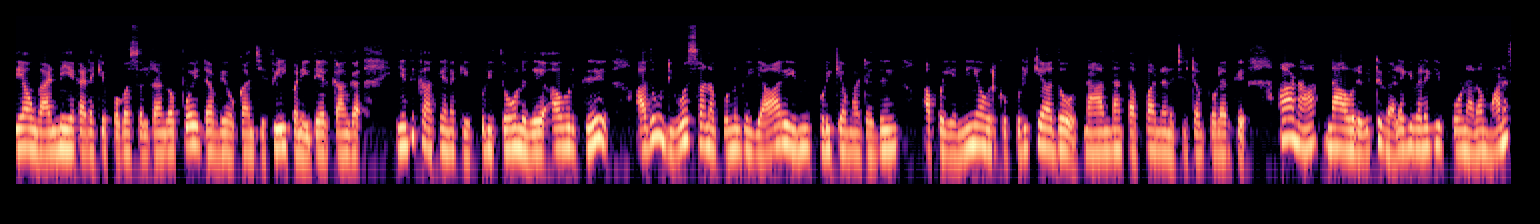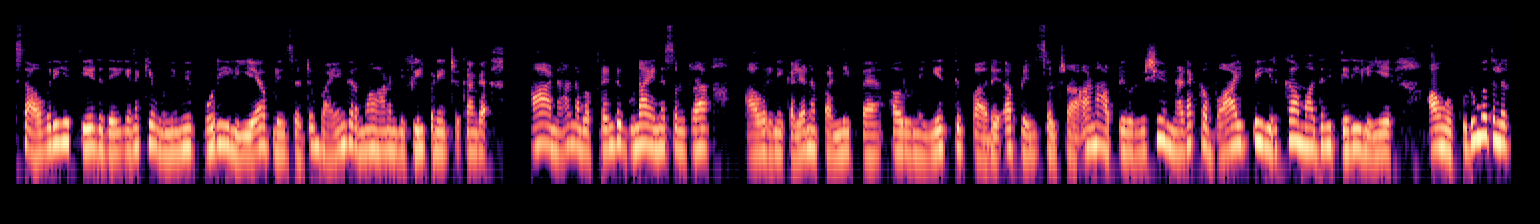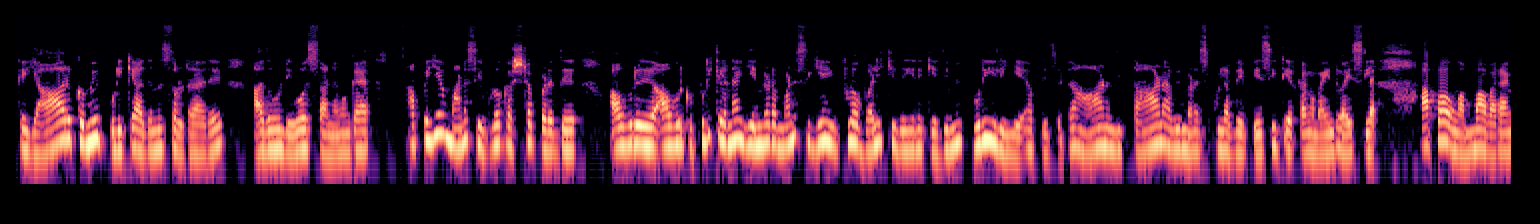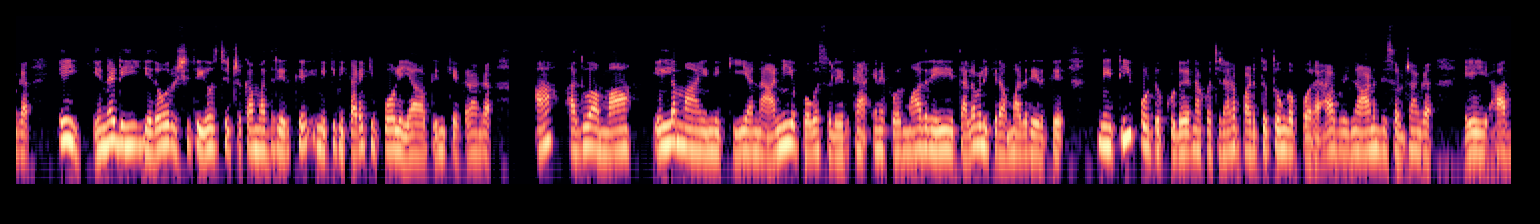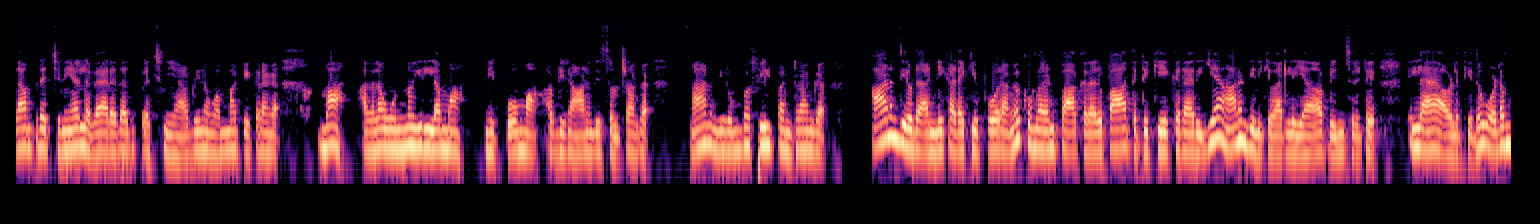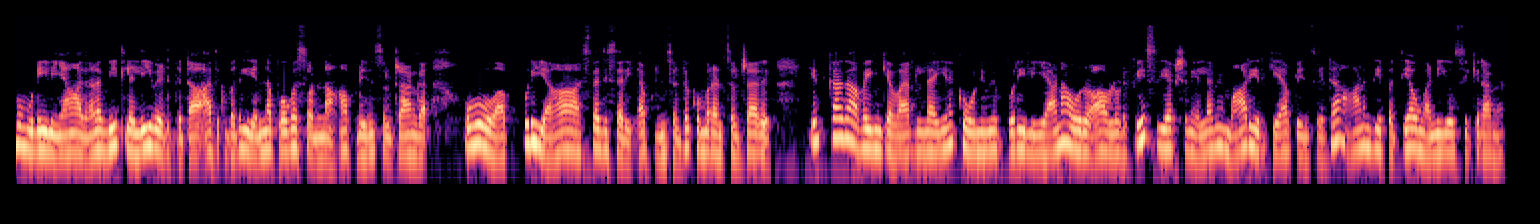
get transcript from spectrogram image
பற்றி அவங்க அண்ணியை கடைக்கு போக சொல்கிறாங்க போயிட்டு அப்படியே உட்காந்து ஃபீல் பண்ணிகிட்டே இருக்காங்க. எதுக்காக எனக்கு இப்படி தோணுது? அவருக்கு அதுவும் டிவோர்ஸ் ஆன பொண்ணுங்க யாரையுமே பிடிக்க மாட்டேது. அப்போ என்னையும் அவருக்கு பிடிக்காதோ? நான் தான் தப்பாக நினச்சிக்கிட்டேன் போல இருக்கு. ஆனால் நான் அவரை விட்டு விலகி விலகி போனாலும் மனசு அவரையே தேடுதே. எனக்கே ஒன்றுமே புரியலையே அப்படின்னு சொல்லிட்டு பயங்கரமாக ஆனந்தி ஃபீல் பண்ணிட்டு இருக்காங்க. ஆனா நம்ம ஃப்ரெண்டு குணா என்ன சொல்றா? அவர் நீ கல்யாணம் பண்ணிப்ப அவர் உன்னை ஏற்றுப்பார் அப்படின்னு சொல்கிறா ஆனால் அப்படி ஒரு விஷயம் நடக்க வாய்ப்பே இருக்கா மாதிரி தெரியலையே. அவங்க குடும்பத்தில் இருக்க யாருக்குமே பிடிக்காதுன்னு சொல்கிறாரு அதுவும் டிவோர்ஸ் ஆனவங்க. அப்போ ஏன் மனசு இவ்வளோ கஷ்டப்படுது? அவரு அவருக்கு பிடிக்கலன்னா என்னோட மனசு ஏன் இவ்வளோ வலிக்குது? எனக்கு எதுவுமே புரியலையே அப்படின்னு சொல்லிட்டு ஆனந்தி தானாகவே மனசுக்குள்ளே அப்படியே பேசிட்டே இருக்காங்க மைண்ட் வாய்ஸில் அப்போ அவங்க அம்மா வராங்க. ஏய் என்னடி? ஏதோ ஒரு விஷயத்த யோசிச்சுட்டு இருக்க மாதிரி இருக்கு. இன்னைக்கு நீ கடைக்கு போகலையா? அப்படின்னு கேட்குறாங்க ஆ அதுவாம்மா. இல்லைம்மா இன்னைக்கு நான் அண்ணியை போக சொல்லியிருக்கேன். எனக்கு ஒரு மாதிரி தலைவலிக்கிற மாதிரி இருக்கு. நீ டீ போட்டு கொடு. நான் கொஞ்ச நேரம் படுத்து தூங்க போறேன் அப்படின்னு ஆனந்தி சொல்றாங்க. ஏய் அதான் பிரச்சனையா இல்லை வேற ஏதாவது பிரச்சனையா அப்படின்னு அவங்க அம்மா கேட்குறாங்க அம்மா அதெல்லாம் ஒன்றும் இல்லைம்மா. நீ போம்மா அப்படின்னு ஆனந்தி சொல்றாங்க. ஆனந்தி ரொம்ப ஃபீல் பண்றாங்க. ஆனந்தியோட அண்ணி கடைக்கு போகிறாங்க குமரன் பார்க்குறாரு பார்த்துட்டு கேட்குறாரு ஏன் ஆனந்தி இன்னைக்கு வரலையா? அப்படின்னு சொல்லிட்டு இல்லை அவளுக்கு ஏதோ உடம்பு முடியலையா? அதனால் வீட்டில் லீவ் எடுத்துட்டா அதுக்கு பதில் என்ன போக சொன்னா? அப்படின்னு சொல்கிறாங்க ஓ அப்படியா? சரி சரி அப்படின்னு சொல்லிட்டு குமரன் சொல்கிறாரு எதுக்காக அவள் இங்கே வரல? எனக்கு ஒன்றுமே புரியலையே. ஆனால் ஒரு அவளோட ஃபேஸ் ரியாக்ஷன் எல்லாமே மாறி இருக்கே அப்படின்னு சொல்லிட்டு ஆனந்தியை பற்றி அவங்க அண்ணி யோசிக்கிறாங்க.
